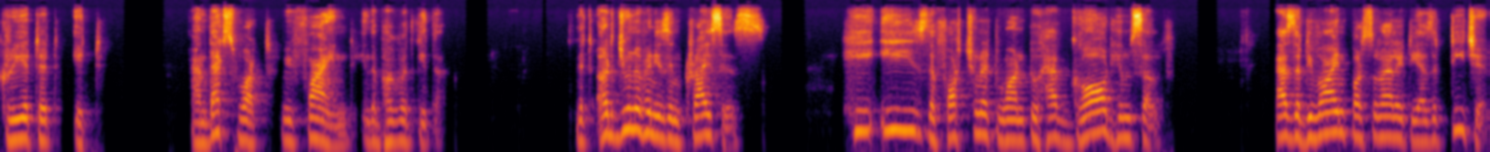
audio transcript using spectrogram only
created it. And that's what we find in the Bhagavad Gita. That Arjuna, when he's in crisis, he is the fortunate one to have God Himself as the divine personality, as a teacher,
